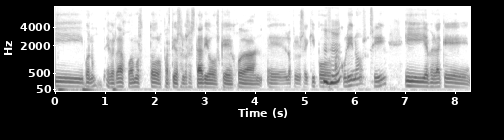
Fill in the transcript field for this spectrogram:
y bueno, es verdad, jugamos todos los partidos en los estadios que juegan eh, los primeros equipos masculinos, sí, y es verdad que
